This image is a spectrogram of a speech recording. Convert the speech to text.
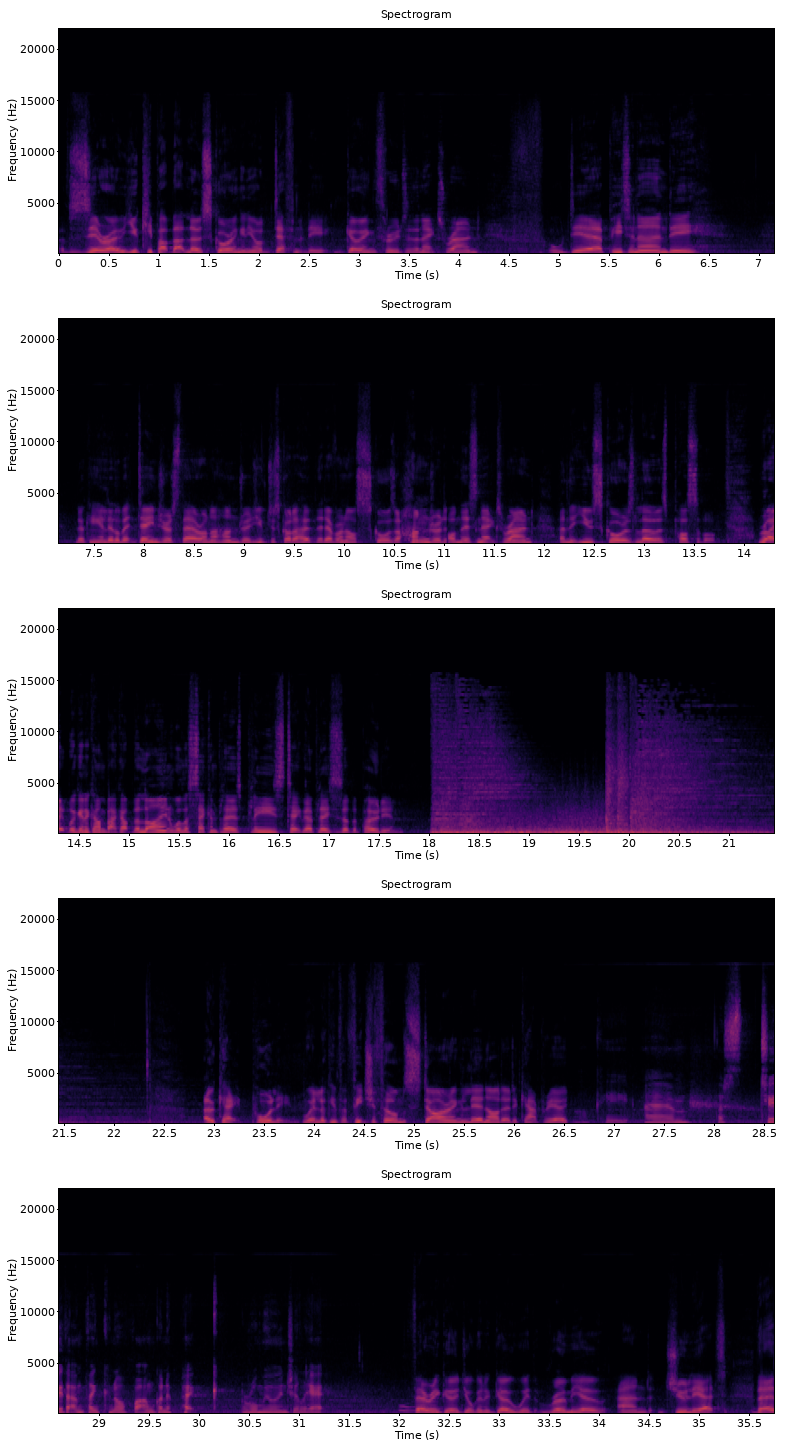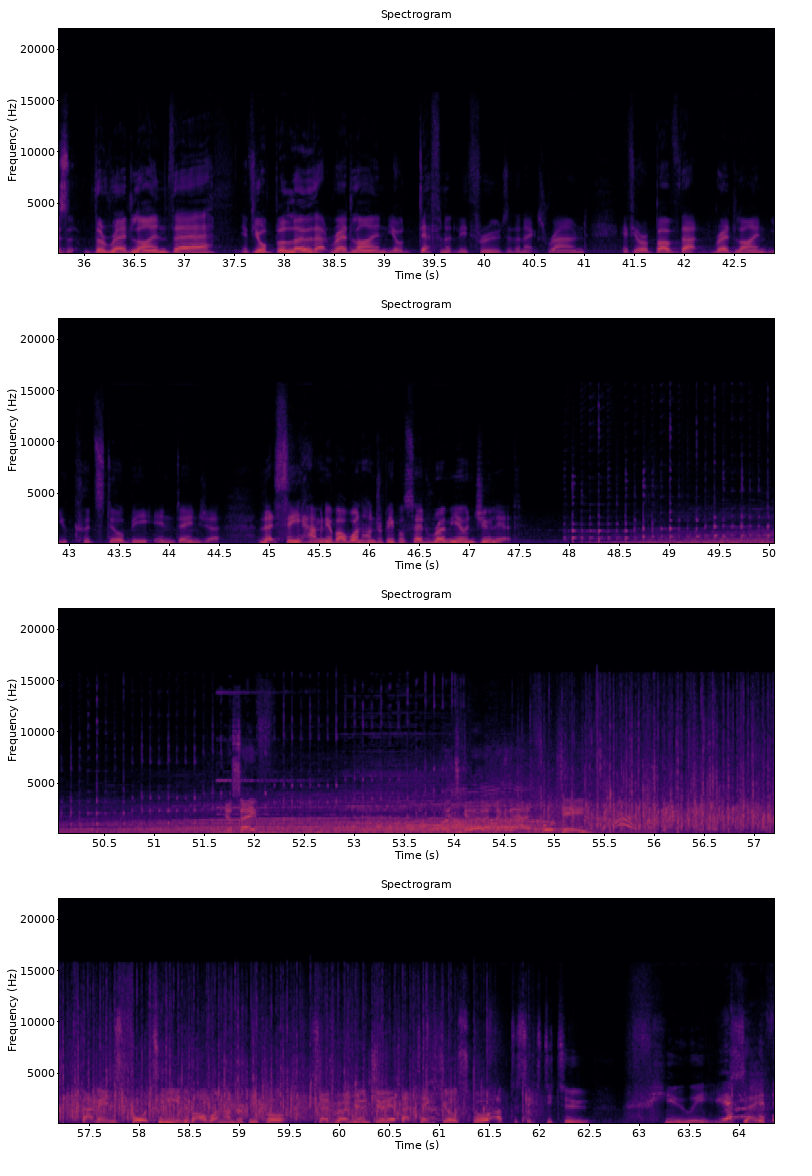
of zero. You keep up that low scoring, and you're definitely going through to the next round. Oh, dear, Pete and Andy looking a little bit dangerous there on 100. You've just got to hope that everyone else scores 100 on this next round and that you score as low as possible. Right, we're going to come back up the line. Will the second players please take their places at the podium? OK, Pauline, we're looking for feature films starring Leonardo DiCaprio. OK, um, there's two that I'm thinking of, but I'm going to pick Romeo and Juliet. Very good. You're going to go with Romeo and Juliet. There's the red line there. If you're below that red line, you're definitely through to the next round. If you're above that red line, you could still be in danger. Let's see how many of our 100 people said Romeo and Juliet. You're safe? It's good. Look at that. 14. That means 14 of our 100 people said Romeo and Juliet. That takes your score up to 62. Phew, you're yeah. safe.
